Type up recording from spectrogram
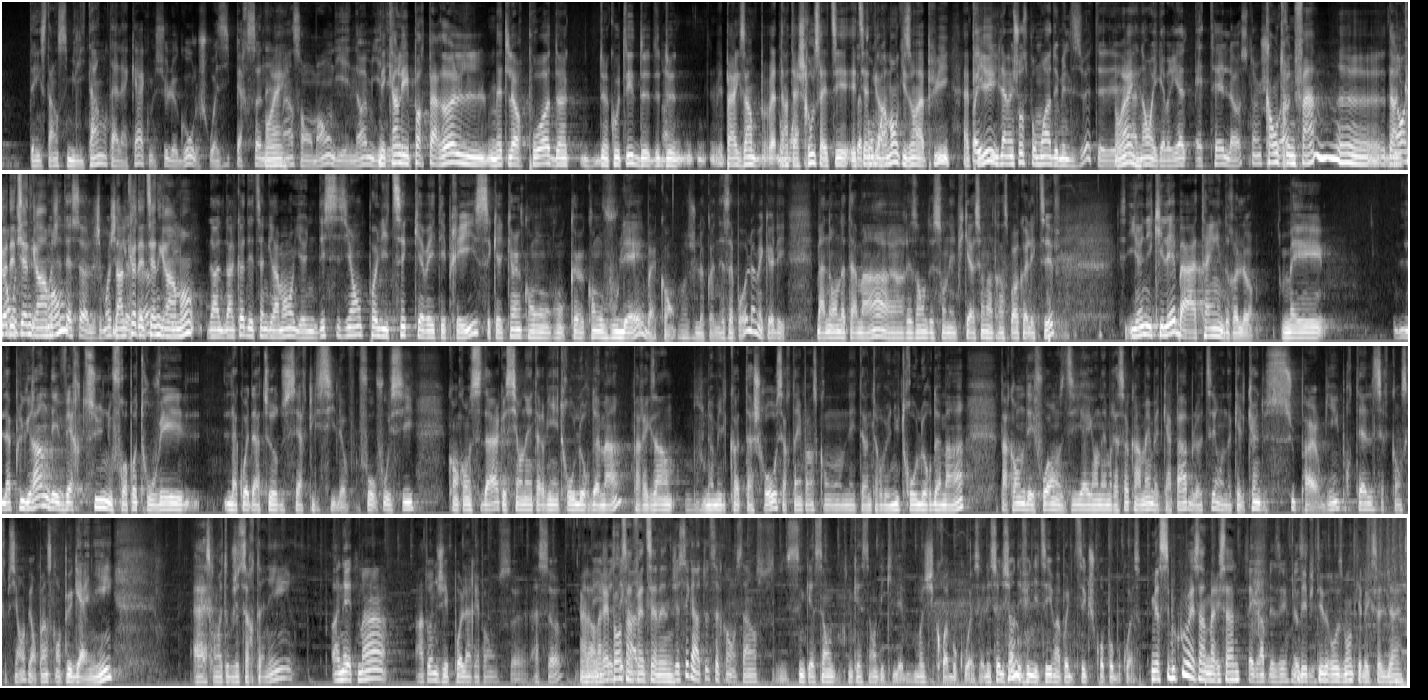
d'instances militantes à la CAQ. M. Legault choisit personnellement son monde, il est nomme. Mais quand les porte-paroles mettent leur poids d'un côté, de, par exemple, dans Tachereau, ça a été Étienne Grandmont qu'ils ont appuyé. appuyé. la même chose pour moi en 2018. Euh, Manon et Gabriel étaient là, c'est un choix. Contre une femme, euh, dans le cas d'Étienne Grandmont? Moi, j'étais seul. dans le cas d'Étienne Grandmont? Dans, dans, le cas d'Étienne Grandmont, il y a une décision politique qui avait été prise. C'est quelqu'un qu'on qu'on voulait, ben, qu'on, je le connaissais pas, là, mais que les Manon notamment, en raison de son implication dans le transport collectif. Il y a un équilibre à atteindre là, mais la plus grande des vertus ne nous fera pas trouver la quadrature du cercle ici. Il faut, aussi qu'on considère que si on intervient trop lourdement, par exemple, vous nommez le cas de Tachereau, certains pensent qu'on est intervenu trop lourdement. Par contre, des fois, on se dit, hey, on aimerait ça quand même être capable, on a quelqu'un de super bien pour telle circonscription, puis on pense qu'on peut gagner. Est-ce qu'on va être obligé de se retenir? Honnêtement, Antoine, j'ai pas la réponse euh, à ça. Alors, la réponse en fin de semaine. Je sais qu'en toutes circonstances, c'est une question, une question d'équilibre. Moi, j'y crois beaucoup à ça. Les solutions oh. définitives en politique, je crois pas beaucoup à ça. Merci beaucoup, Vincent Marissal. Ça fait grand plaisir. Député de Rosemont de Québec solidaire.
